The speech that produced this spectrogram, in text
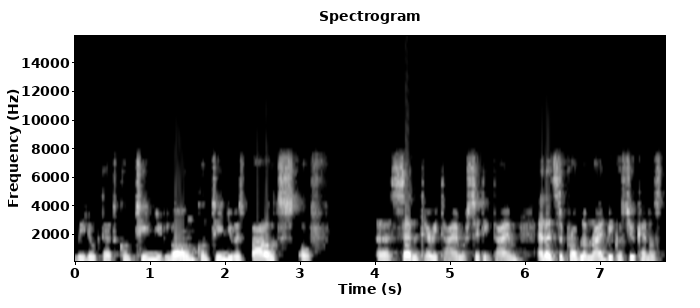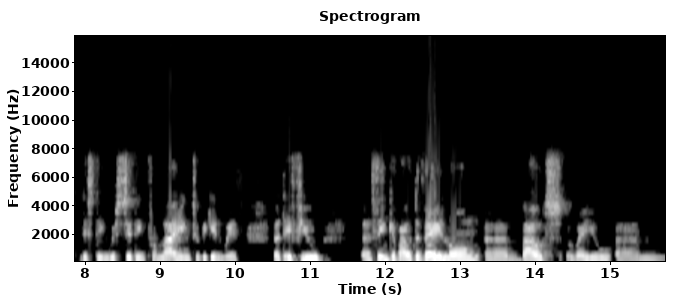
we looked at continue long continuous bouts of uh, sedentary time or sitting time. And that's the problem, right? Because you cannot distinguish sitting from lying to begin with. But if you uh, think about the very long uh, bouts where you um,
